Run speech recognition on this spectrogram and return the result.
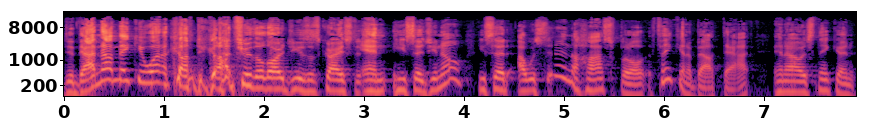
did that not make you want to come to God through the Lord Jesus Christ? And he said, You know, he said, I was sitting in the hospital thinking about that, and I was thinking,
